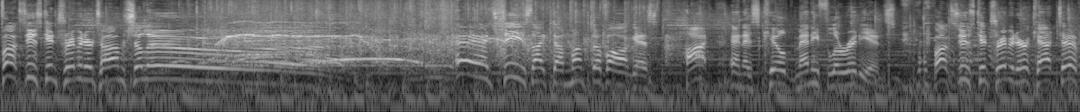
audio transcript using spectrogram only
Fox News contributor Tom Shillue. And she's like the month of August, hot and has killed many Floridians. Fox News contributor Kat Timpf.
